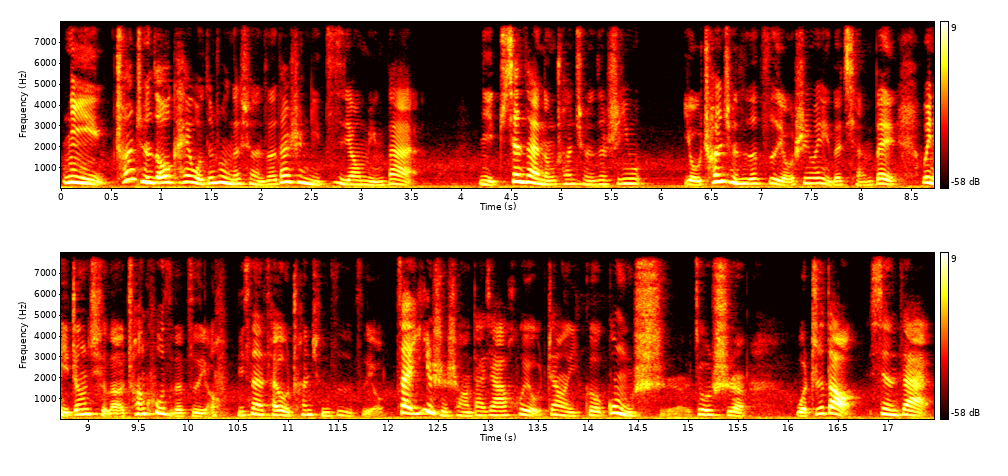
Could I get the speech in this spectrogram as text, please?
你穿裙子 OK，我尊重你的选择，但是你自己要明白，你现在能穿裙子是因为有穿裙子的自由，是因为你的前辈为你争取了穿裤子的自由，你现在才有穿裙子的自由。在意识上，大家会有这样一个共识，就是我知道现在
